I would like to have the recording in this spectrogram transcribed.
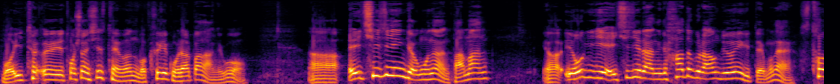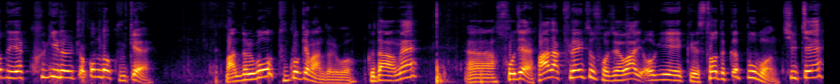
뭐, 이, tor- 이 torsion 시스템은 뭐 크게 고려할 바는 아니고, 아, HG인 경우는 다만, 어, 여기 이 HG라는 게 hard ground용이기 때문에 stud의 크기를 조금 더 굵게 만들고 두껍게 만들고 그 다음에 어, 소재 바닥 플레이트 소재와 여기에 그 stud 끝 부분 실제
